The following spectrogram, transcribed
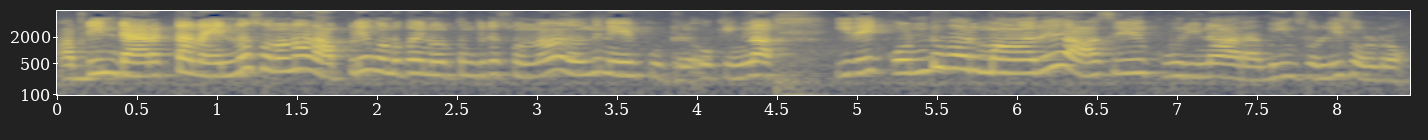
அப்படின்னு டேரெக்டாக நான் என்ன சொன்னனோ அதை அப்படியே கொண்டு போய் இன்னொருத்தங்கிட்ட சொன்னால் அது வந்து நேர்கூற்று ஓகேங்களா இதை கொண்டு வருமாறு ஆசிரியர் கூறினார் அப்படின்னு சொல்லி சொல்கிறோம்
